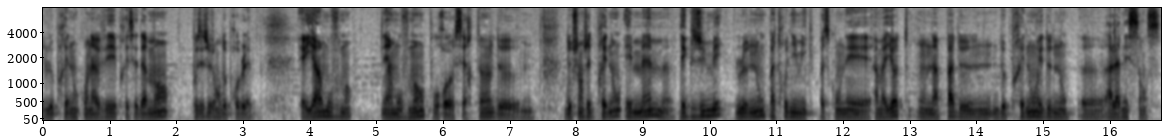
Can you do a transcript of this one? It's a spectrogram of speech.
le prénom qu'on avait précédemment posait ce genre de problème. Et il y a un mouvement il un mouvement pour euh, certains de, changer de prénom et même d'exhumer le nom patronymique. Parce qu'on est à Mayotte, on n'a pas de, de, prénom et de nom euh, à la naissance.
